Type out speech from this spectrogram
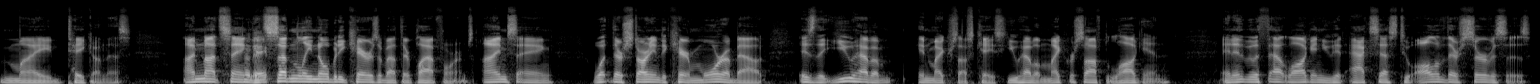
my take on this. I'm not saying Okay. that suddenly nobody cares about their platforms. I'm saying what they're starting to care more about is that you have a in Microsoft's case, you have a Microsoft login. And in, with that login, you get access to all of their services.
